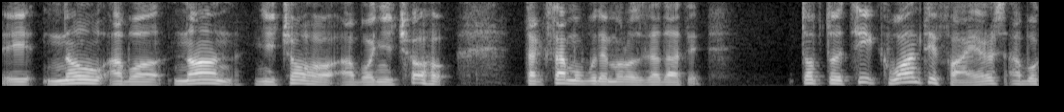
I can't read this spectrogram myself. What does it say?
і no або none, нічого або нічого. Так само будемо розглядати. Тобто ці quantifiers або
